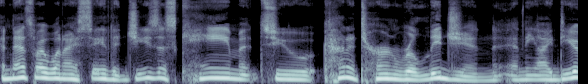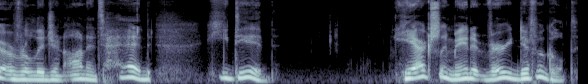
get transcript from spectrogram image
And that's why when I say that Jesus came to kind of turn religion and the idea of religion on its head, he did. He actually made it very difficult.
